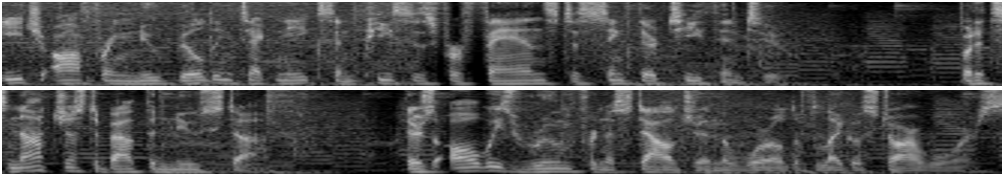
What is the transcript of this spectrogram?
each offering new building techniques and pieces for fans to sink their teeth into. But it's not just about the new stuff. There's always room for nostalgia in the world of LEGO Star Wars.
